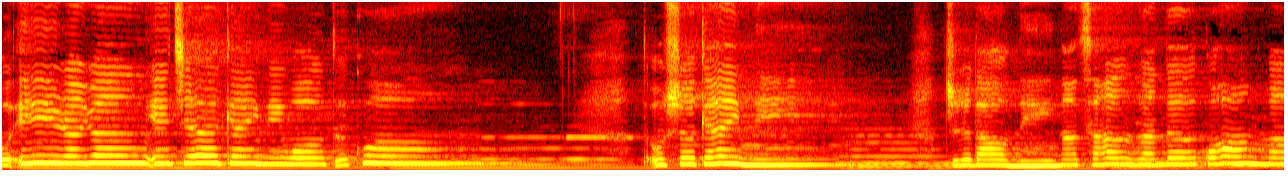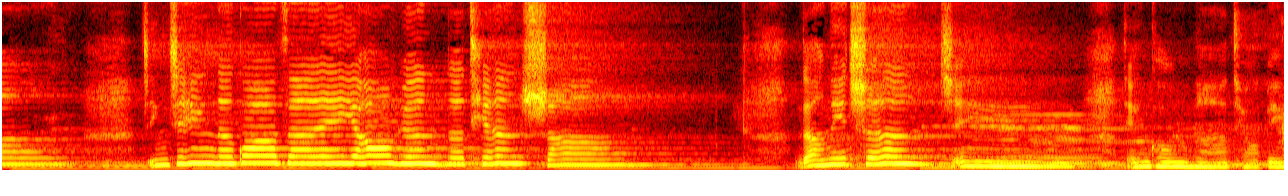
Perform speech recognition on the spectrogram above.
我依然愿意借给你我的光，都射给你，直到你那灿烂的光芒，静静地挂在遥远的天上。当你沉浸天空那条冰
